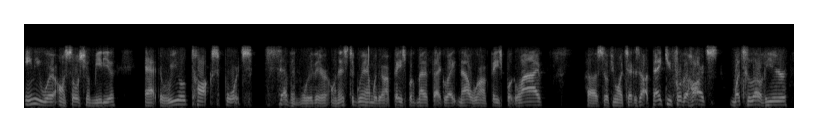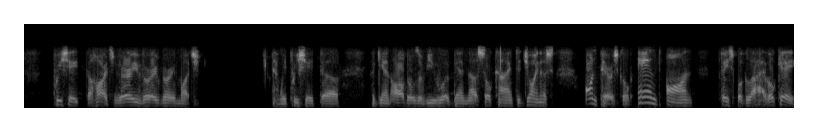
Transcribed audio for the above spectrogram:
anywhere on social media at Real Talk Sports 7. We're there on Instagram. We're there on Facebook. Matter of fact, right now we're on Facebook Live. Uh, so if you want to check us out, thank you for the hearts. Much love here. Appreciate the hearts very, very, very much. And we appreciate, uh, again, all those of you who have been uh, so kind to join us on Periscope and on Facebook Live. Okay,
